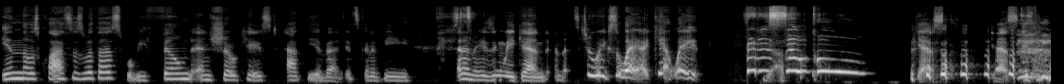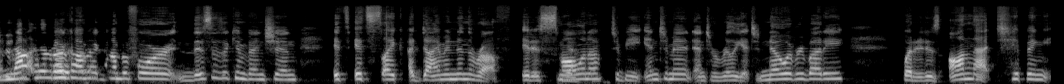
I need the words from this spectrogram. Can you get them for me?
in those classes with us will be filmed and showcased at the event. It's going to be an amazing weekend. And that's two weeks away. I can't wait. That is yeah. so cool. Yes, yes. If you've not heard about Combat Con before, this is a convention. It's it's like a diamond in the rough. It is small yeah. enough to be intimate and to really get to know everybody, but it is on that tipping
